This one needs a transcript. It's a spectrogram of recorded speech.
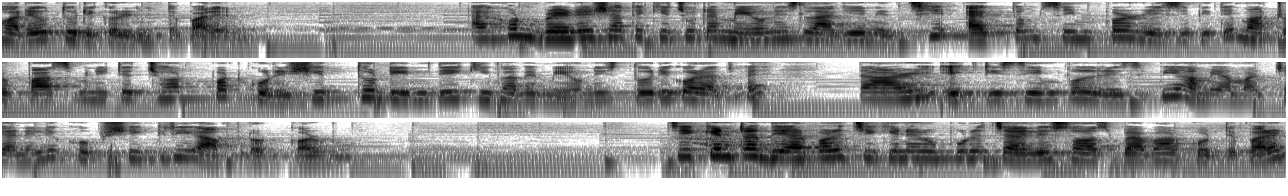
ঘরেও তৈরি করে নিতে পারেন। এখন ব্রেডের সাথে কিছুটা মেয়োনিজ লাগিয়ে নিচ্ছি। একদম সিম্পল রেসিপিতে মাত্র পাঁচ মিনিটে ঝটপট করে সিদ্ধ ডিম দিয়ে কীভাবে মেয়োনিজ তৈরি করা যায়, তারই একটি সিম্পল রেসিপি আমি আমার চ্যানেলে খুব শীঘ্রই আপলোড করব। চিকেনটা দেওয়ার পরে চিকেনের উপরে চাইলে সস ব্যবহার করতে পারেন।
